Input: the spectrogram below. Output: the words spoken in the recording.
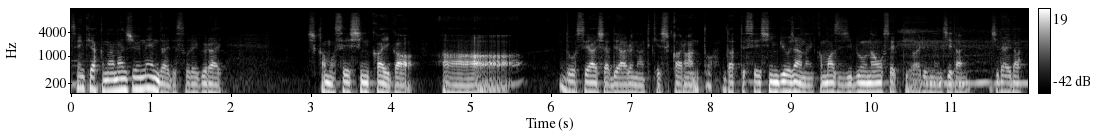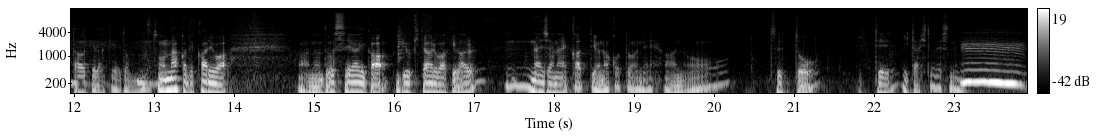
1970年代でそれぐらいしかも精神科医があ同性愛者であるなんてけしからんと。だって精神病じゃないか。まず自分を治せって言われるような時代時代だったわけだけれども。その中で彼はあの同性愛が病気であるわけがあるないじゃないかっていうようなことをねあのずっと言っていた人ですね。うん。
